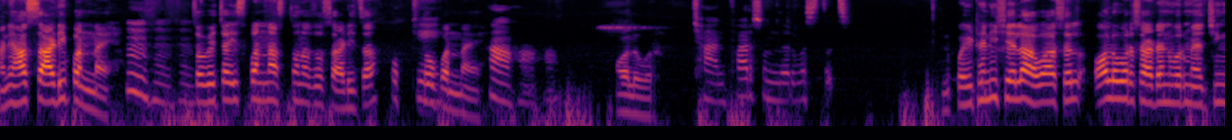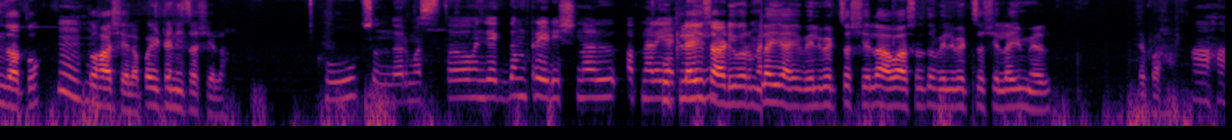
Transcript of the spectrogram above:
आणि हा साडी पन्ना आहे चव्वेचाळीस पन्ना असतो ना जो साडीचा ओके. तो पन्ना आहे हा हा हा. ऑल ओव्हर छान फार सुंदर मस्तच. पैठणी शेला हवा असेल ऑल ओव्हर साड्यांवर मॅचिंग जातो. तो हा शेला पैठणीचा शेला. खूप सुंदर मस्त म्हणजे एकदम ट्रेडिशनल कुठल्याही साडीवर मलाही आहे वेल्वेटचा शेला हवा असेल तर वेल्वेटचा शेलाही मिळेल. हे पहा. हा हा.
